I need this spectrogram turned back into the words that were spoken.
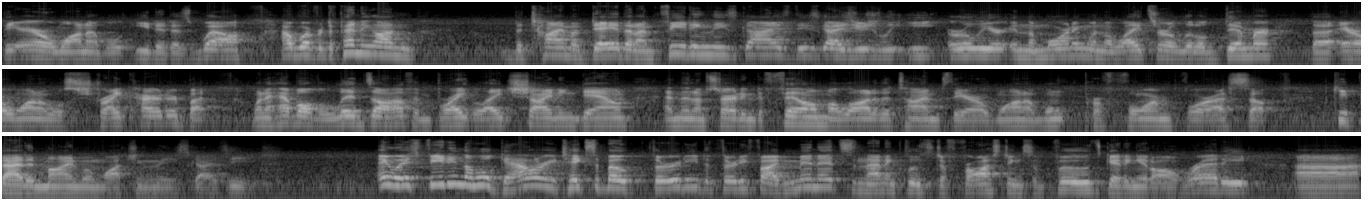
The arowana will eat it as well. However, depending on the time of day that I'm feeding these guys. These guys usually eat earlier in the morning when the lights are a little dimmer. The arowana will strike harder, but when I have all the lids off and bright lights shining down and then I'm starting to film, a lot of the times the arowana won't perform for us. So keep that in mind when watching these guys eat. Anyways, feeding the whole gallery takes about 30 to 35 minutes, and that includes defrosting some foods, getting it all ready. Uh,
